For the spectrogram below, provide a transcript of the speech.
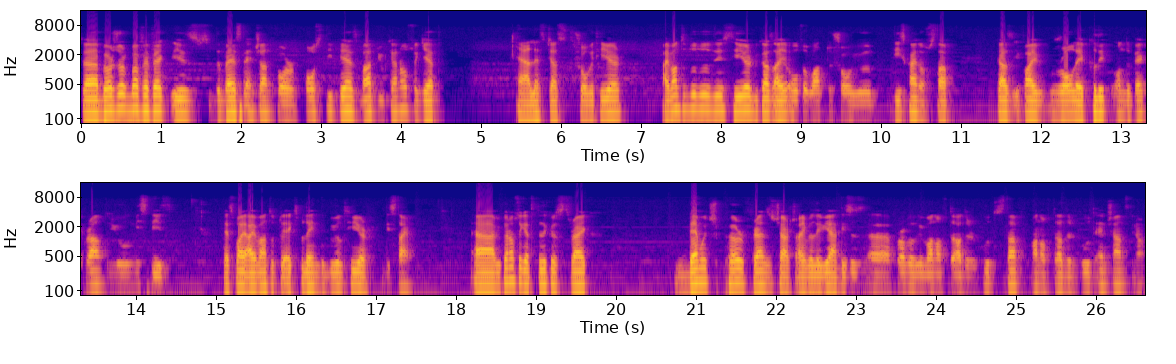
The Berserk buff effect is the best enchant for post DPS, but you can also get, uh, let's just show it here. I wanted to do this here because I also want to show you this kind of stuff because if I roll a clip on the background you will miss these that's why I wanted to explain the build here this time. Uh, you can also get flicker strike damage per frenzy charge I believe. Yeah this is uh, probably one of the other good stuff one of the other good enchants you know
